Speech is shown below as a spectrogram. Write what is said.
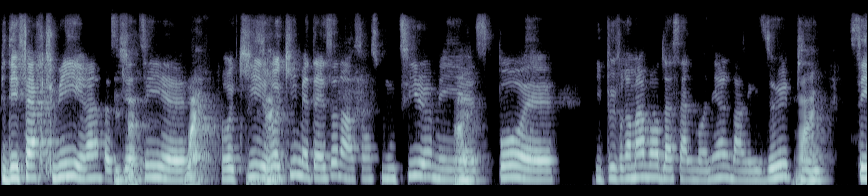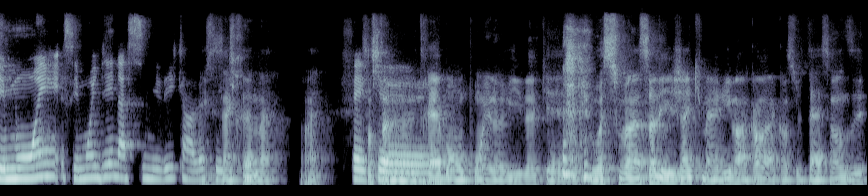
Puis des faire cuire, hein, parce que, tu sais, euh, Ouais. Rocky. Rocky mettait ça dans son smoothie, là, mais Ouais. euh, c'est pas. euh, il peut vraiment avoir de la salmonelle dans les œufs, puis Ouais. c'est moins, bien assimilé quand là, c'est. Exactement. Ouais. Fait Ça, que, c'est un euh, très bon point, Laurie, là, que je vois souvent ça, les gens qui m'arrivent encore en consultation disent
